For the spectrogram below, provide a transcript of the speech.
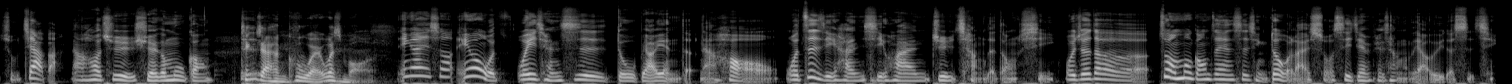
暑假吧，然后去学个木工。听起来很酷哎，为什么？应该说，因为我我以前是读表演的，然后我自己很喜欢剧场的东西。我觉得做木工这件事情对我来说是一件非常疗愈的事情。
